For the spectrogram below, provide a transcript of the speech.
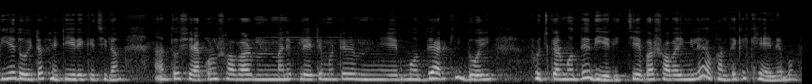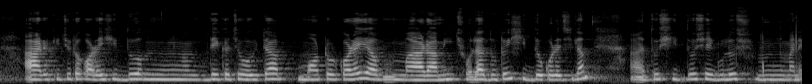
দিয়ে দইটা ফেটিয়ে রেখেছিলাম। তো সে এখন সবার মানে প্লেটে মোটে এর মধ্যে আর কি দই ফুচকার মধ্যে দিয়ে দিচ্ছি, এবার সবাই মিলে ওখান থেকে খেয়ে নেব। আর কিছুটা কড়াই সিদ্ধ দেখেছ ওইটা মটর কড়াই আর আমি ছোলা দুটোই সিদ্ধ করেছিলাম। তো সিদ্ধ সেগুলো মানে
